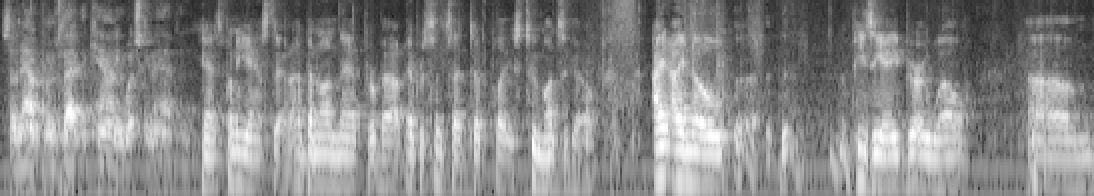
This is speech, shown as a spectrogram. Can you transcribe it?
So now it comes back to the county, what's going to happen? Yeah, it's funny you asked that. I've been on that for about ever since that took place two months ago. I, I know uh, the, the PZA very well. Um,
